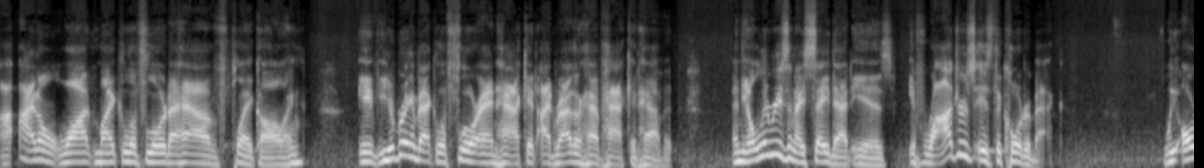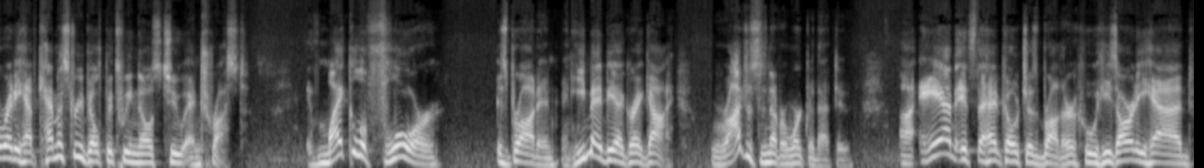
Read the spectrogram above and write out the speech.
I don't want Mike LaFleur to have play calling. If you're bringing back LaFleur and Hackett, I'd rather have Hackett have it. And the only reason I say that is if Rodgers is the quarterback, we already have chemistry built between those two and trust. If Mike LaFleur is brought in, and he may be a great guy, Rodgers has never worked with that dude. Uh, and it's the head coach's brother, who he's already had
